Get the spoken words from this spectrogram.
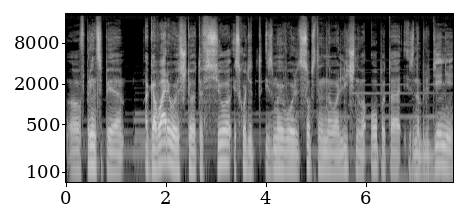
э, в принципе, оговариваюсь, что это все исходит из моего собственного личного опыта, из наблюдений,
